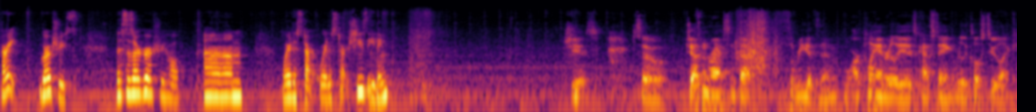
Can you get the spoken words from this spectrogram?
All right, groceries. This is our grocery haul. Um, where to start? Where to start? She's eating. Is. So, jasmine rice, in fact, three of them. Our plan really is kind of staying really close to like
